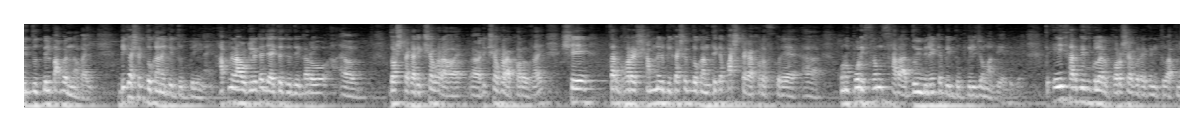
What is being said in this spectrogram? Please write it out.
বিদ্যুৎ বিল পাবেন না ভাই। বিকাশের দোকানে বিদ্যুৎ বিল নেয় আপনার আউটলেটে যাইতে যদি কারও দশ টাকা রিক্সা ভাড়া হয় রিক্সা ভাড়া খরচ হয়, সে তার ঘরের সামনের বিকাশের দোকান থেকে পাঁচ টাকা খরচ করে কোনো পরিশ্রম ছাড়া দুই মিনিটে বিদ্যুৎ বিল জমা দিয়ে দেবে। তো এই সার্ভিসগুলোর ভরসা করে কিন্তু আপনি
